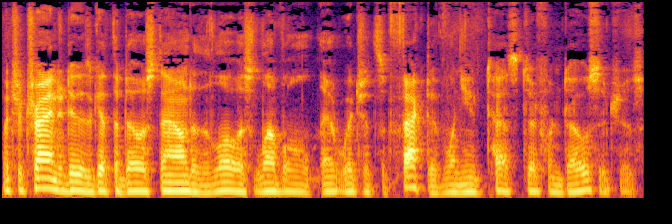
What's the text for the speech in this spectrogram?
What you're trying to do is get the dose down to the lowest level at which it's effective when you test different dosages.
